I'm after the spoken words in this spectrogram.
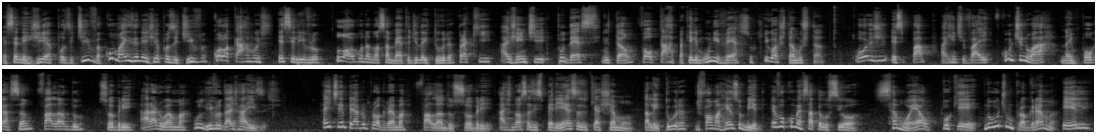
essa energia positiva com mais energia positiva, colocarmos esse livro logo na nossa meta de leitura para que a gente pudesse então voltar para aquele universo que gostamos tanto. Hoje, esse papo, a gente vai continuar na empolgação falando sobre Araruama, o livro das raízes. A gente sempre abre um programa falando sobre as nossas experiências, o que achamos da leitura, de forma resumida. Eu vou começar pelo senhor Samuel, porque no último programa, ele,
